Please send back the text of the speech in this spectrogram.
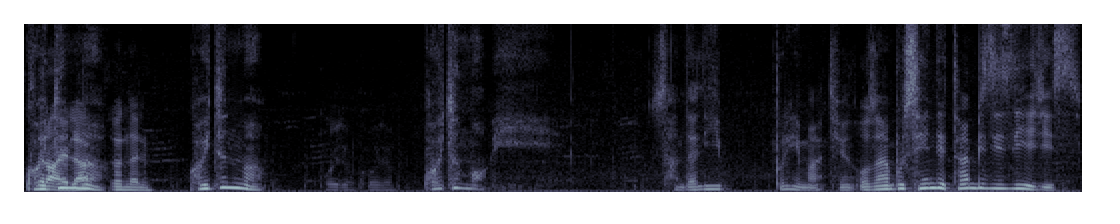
Koydun Sırayla mu? dönelim. Koydun mu? Koydum koydum. Koydun mu? Sandalyeyi buraya mı atıyorsun? O zaman bu senin de tam biz izleyeceğiz.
